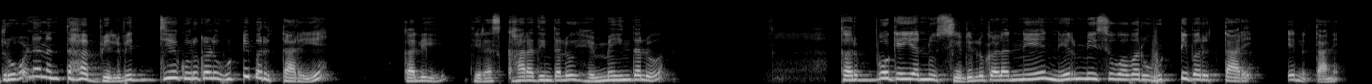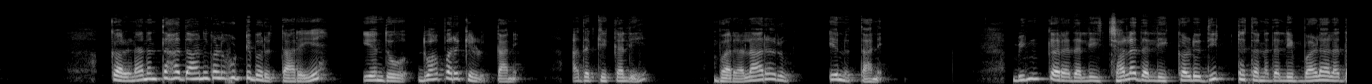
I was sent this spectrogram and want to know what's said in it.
ದ್ರೋಣನಂತಹ ಬಿಲ್ವಿದ್ಯೆ ಗುರುಗಳು ಹುಟ್ಟಿ ಬರುತ್ತಾರೆಯೇ? ಕಲಿ ತಿರಸ್ಕಾರದಿಂದಲೂ ಹೆಮ್ಮೆಯಿಂದಲೂ ಕರ್ಬೊಗೆಯನ್ನು ಸಿಡಿಲುಗಳನ್ನೇ ನಿರ್ಮಿಸುವವರು ಹುಟ್ಟಿ ಬರುತ್ತಾರೆ ಎನ್ನುತ್ತಾನೆ. ಕರ್ಣನಂತಹ ದಾನಿಗಳು ಹುಟ್ಟಿ ಬರುತ್ತಾರೆಯೇ ಎಂದು ದ್ವಾಪರ ಕೇಳುತ್ತಾನೆ. ಅದಕ್ಕೆ ಕಲಿ ಬರಲಾರರು ಎನ್ನುತ್ತಾನೆ. ಬಿಂಕರದಲ್ಲಿ, ಛಲದಲ್ಲಿ, ಕಡುದಿಟ್ಟತನದಲ್ಲಿ, ಬಳಲದ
